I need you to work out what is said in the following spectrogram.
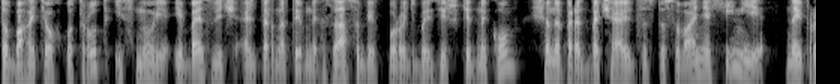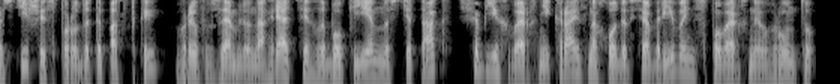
до багатьох отрут існує і безліч альтернативних засобів боротьби зі шкідником, що не передбачають застосування хімії. Найпростіший спорудити пастки, врив в землю на грядці глибокі ємності так, щоб їх верхній край знаходився в рівень з поверхнею ґрунту.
